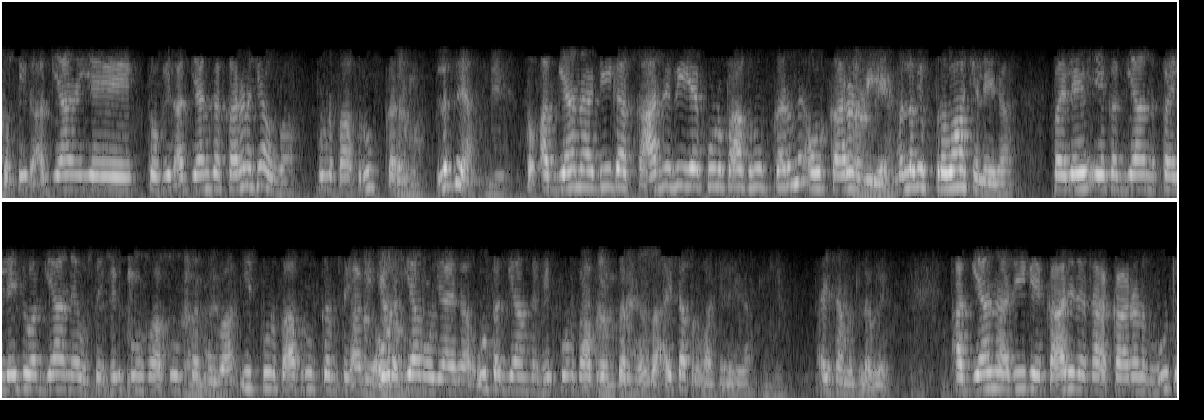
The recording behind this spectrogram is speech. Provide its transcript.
तो फिर अज्ञान ये तो फिर अज्ञान का कारण क्या हुआ? पूर्ण पाप रूप कर्म। कर्म। लग गया? तो अज्ञान आदि का कार्य भी है पूर्ण पाप रूप कर्म और कारण भी है। मतलब एक प्रवाह चलेगा। पहले एक अज्ञान पहले जो अज्ञान है उससे फिर पूर्ण पाप रूप कर्म होगा। इस पूर्ण पाप रूप कर्म से आगे और अज्ञान हो जाएगा उस अज्ञान से फिर पूर्ण पाप रूप कर्म होगा। ऐसा प्रभाव चलेगा। ऐसा मतलब है। अज्ञान आदि के कार्य तथा कारणभूत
